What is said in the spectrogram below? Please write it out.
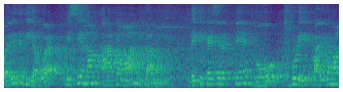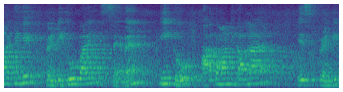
परिध दिया हुआ है, इससे हम आर का मान निकालेंगे। देखिए कैसे रखते हैं? दो बुढ़े पाई का मान रखेंगे 22 two by seven into R का मान निकालना है, इस 22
